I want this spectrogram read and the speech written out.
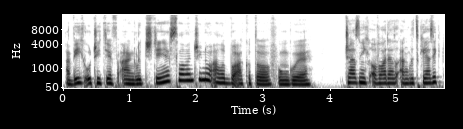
A vy ich učíte v angličtine slovenčinu, alebo ako to funguje? časť z nich ovláda anglický jazyk.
